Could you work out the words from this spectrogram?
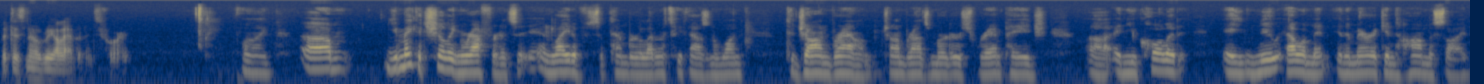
but there's no real evidence for it. Fine. Um, you make a chilling reference in light of September 11, 2001, to John Brown, John Brown's murderous rampage, uh, and you call it a new element in American homicide.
